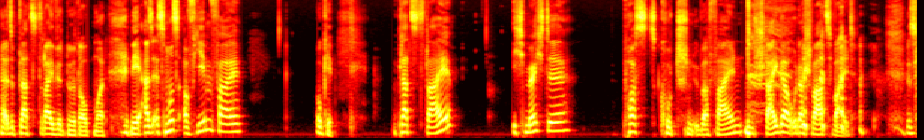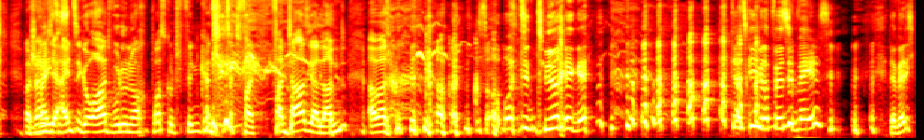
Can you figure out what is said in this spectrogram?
Also Platz drei wird nur Raubmord. Nee, also es muss auf jeden Fall. Okay. Platz drei. Ich möchte Postkutschen überfallen im Steiger oder Schwarzwald. Das ist wahrscheinlich der einzige Ort, wo du noch Postkutschen finden kannst, ist das Phantasialand. Aber, aber Und in Thüringen. Jetzt kriege ich wieder böse Mails. Da werde ich,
